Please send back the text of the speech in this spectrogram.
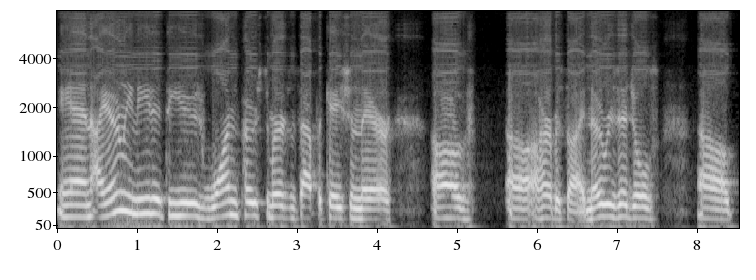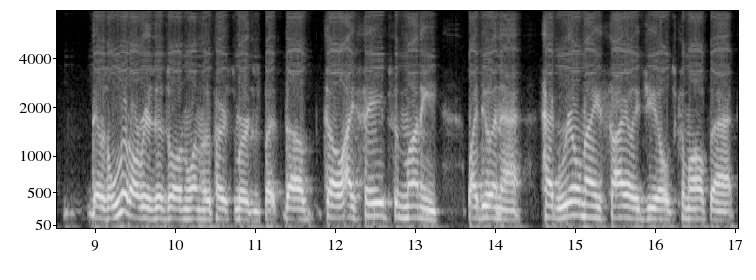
And I only needed to use one post-emergence application there of uh, a herbicide, no residuals. Uh, there was a little residual in one of the post-emergence, but uh, so I saved some money by doing that had real nice silage yields come off that.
